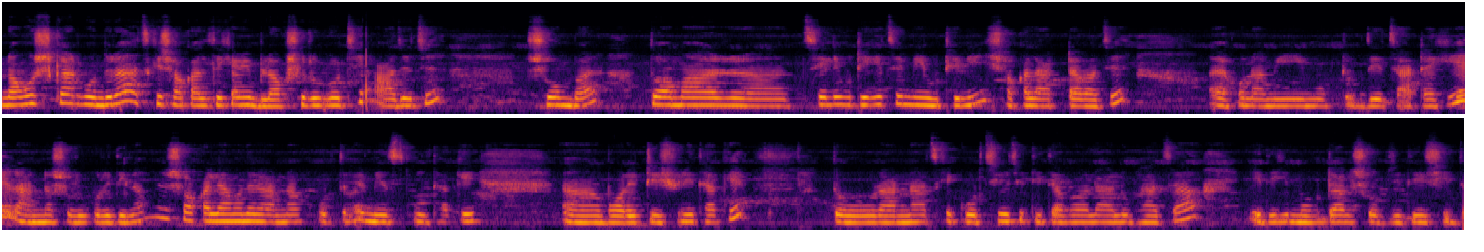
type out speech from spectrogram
নমস্কার বন্ধুরা, আজকে সকাল থেকে আমি ব্লগ শুরু করছি। আজ হচ্ছে সোমবার। তো আমার ছেলে উঠে গেছে, মেয়ে উঠেনি, সকাল আটটা বাজে। এখন আমি মুখ টুক দিয়ে চাটা খেয়ে রান্না শুরু করে দিলাম। সকালে আমাদের রান্না করতে হয় মেয়ে স্কুল থাকে বরের টিউশনি থাকে। তো রান্না আজকে করছি হচ্ছে তিতা করলা আলু ভাজা, এদিকে মুগ ডাল সবজি দিয়ে সিদ্ধ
